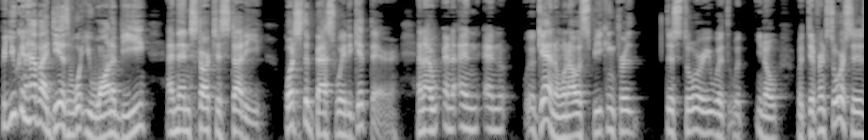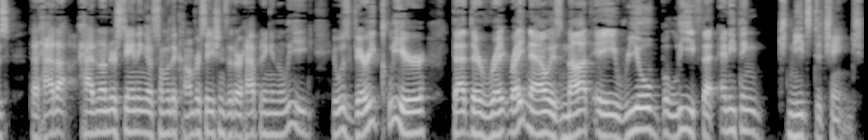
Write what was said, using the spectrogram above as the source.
But you can have ideas of what you want to be and then start to study what's the best way to get there. And I and and and again, when I was speaking for this story with with you know with different sources, that had a, had an understanding of some of the conversations that are happening in the league, it was very clear that there right, right now is not a real belief that anything needs to change.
